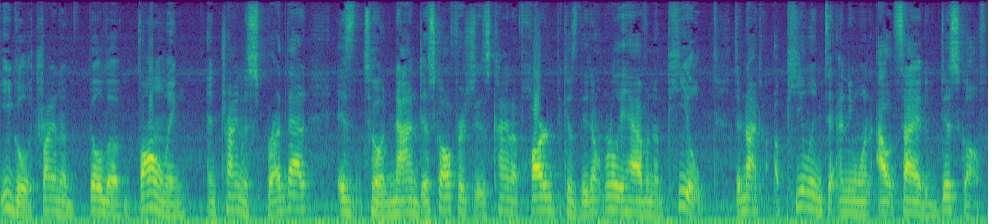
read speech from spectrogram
Eagle, trying to build a following and trying to spread that is to non-disc golfers is kind of hard because they don't really have an appeal. They're not appealing to anyone outside of disc golf.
